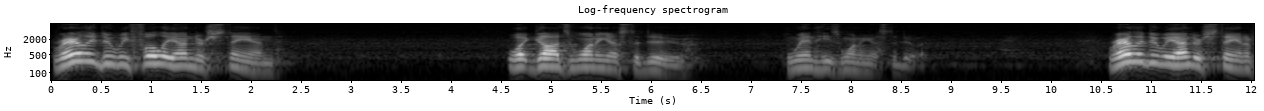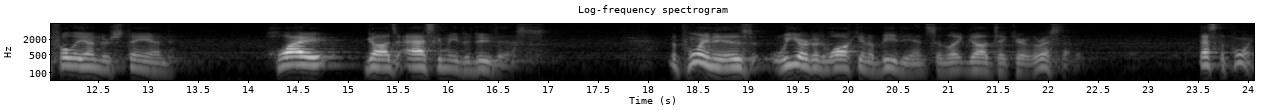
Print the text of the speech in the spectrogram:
Rarely do we fully understand what God's wanting us to do when He's wanting us to do it. Rarely do we understand and fully understand why God's asking me to do this. The point is, we are to walk in obedience and let God take care of the rest of it. That's the point.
